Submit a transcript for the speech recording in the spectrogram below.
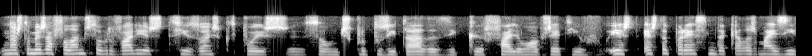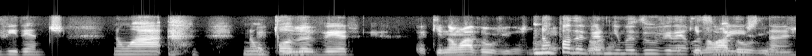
nós também já falamos sobre várias decisões que depois eh, são despropositadas e que falham o objetivo. Este, esta parece-me daquelas mais evidentes. Não há, não Aqui... pode haver Aqui não há dúvidas. Não, não é? pode haver Agora, nenhuma dúvida em relação a isto, não é?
